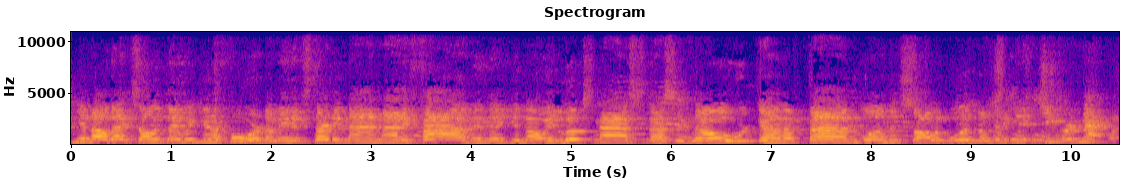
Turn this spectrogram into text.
you know, that's the only thing we can afford. I mean, it's thirty-nine ninety-five, and uh, you know, it looks nice. And I said, no, we're gonna find one that's solid wood, and I'm gonna get it cheaper than that one.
